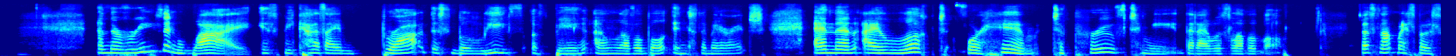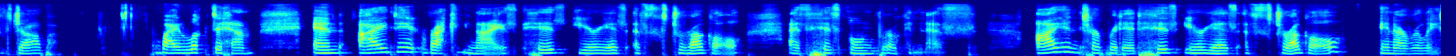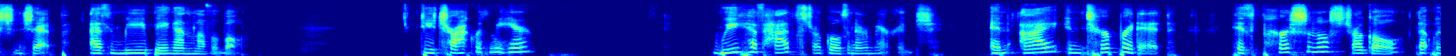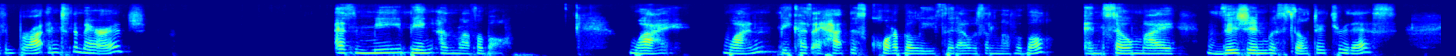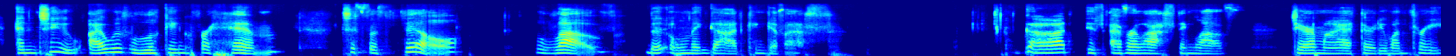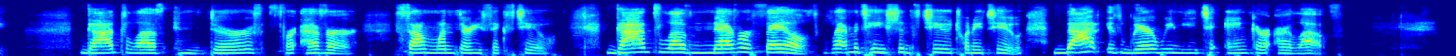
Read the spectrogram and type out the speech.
And the reason why is because I brought this belief of being unlovable into the marriage. And then I looked for him to prove to me that I was lovable. That's not my spouse's job. But I looked to him and I didn't recognize his areas of struggle as his own brokenness. I interpreted his areas of struggle in our relationship as me being unlovable. Do you track with me here? We have had struggles in our marriage, and I interpreted his personal struggle that was brought into the marriage as me being unlovable. Why? One, because I had this core belief that I was unlovable. And so my vision was filtered through this. And two, I was looking for him to fulfill love that only God can give us. God is everlasting love. Jeremiah 31 3. God's love endures forever. Psalm 136 2. God's love never fails. Lamentations 2 22. That is where we need to anchor our love.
